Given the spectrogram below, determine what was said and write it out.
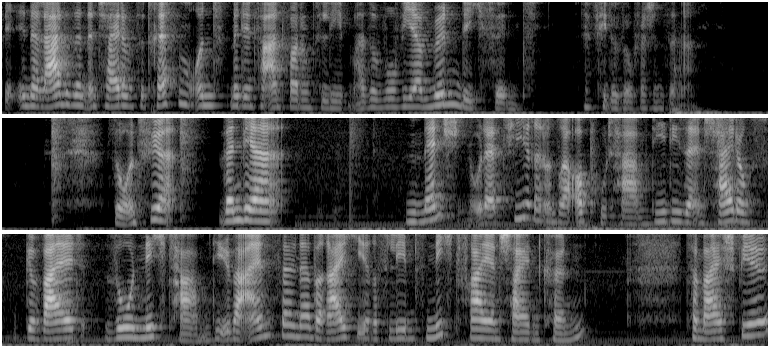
in der Lage sind, Entscheidungen zu treffen und mit den Verantwortungen zu leben. Also wo wir mündig sind, im philosophischen Sinne. So, und für, wenn wir Menschen oder Tiere in unserer Obhut haben, die diese Entscheidungsgewalt so nicht haben, die über einzelne Bereiche ihres Lebens nicht frei entscheiden können, zum Beispiel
